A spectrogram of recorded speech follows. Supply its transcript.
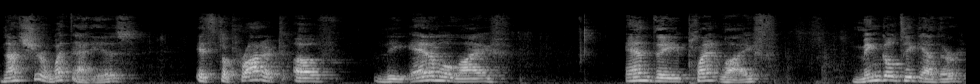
not sure what that is. It's the product of the animal life and the plant life mingle together.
